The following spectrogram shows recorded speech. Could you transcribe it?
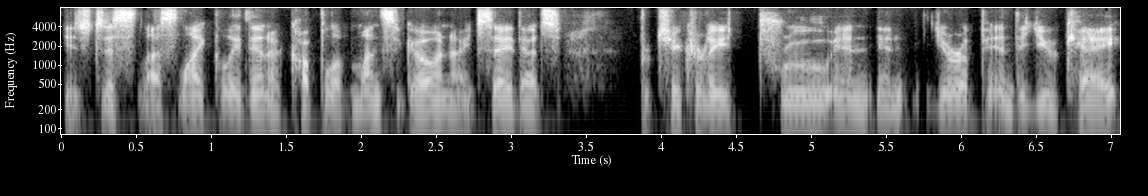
It's just less likely than a couple of months ago, and I'd say that's particularly true in, in Europe and the UK.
